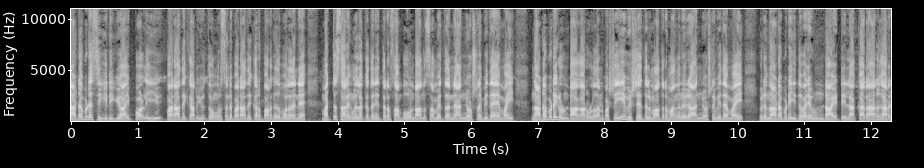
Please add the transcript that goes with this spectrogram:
നടപടി സ്വീകരിക്കുക. ഇപ്പോൾ ഈ പരാതിക്കാർ യൂത്ത് കോൺഗ്രസിന്റെ പരാതിക്കാർ പറഞ്ഞതുപോലെ തന്നെ മറ്റു സ്ഥലങ്ങളിലൊക്കെ തന്നെ ഇത്തരം സംഭവം ഉണ്ടാകുന്ന സമയത്ത് തന്നെ അന്വേഷണ വിധേയമായി നടപടികൾ ഉണ്ടാകാറുള്ളതാണ്. പക്ഷേ ഈ വിഷയത്തിൽ മാത്രം അങ്ങനെ ഒരു അന്വേഷണ വിധേയമായി ഒരു നടപടി ഇതുവരെ ഉണ്ടായിട്ടില്ല. കരാറുകാർ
